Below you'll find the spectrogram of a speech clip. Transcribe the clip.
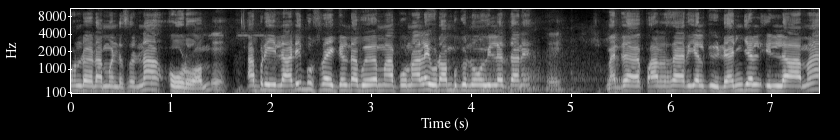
கொண்ட இடம்னு சொன்னா ஓடுவோம். அப்படி இல்லாட்டி புஷ் சைக்கிள்கிட்ட வேகமா போனாலே உடம்புக்கு நோய் இல்லை தானே. மற்ற பாடசாரிகளுக்கு இடைஞ்சல் இல்லாம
